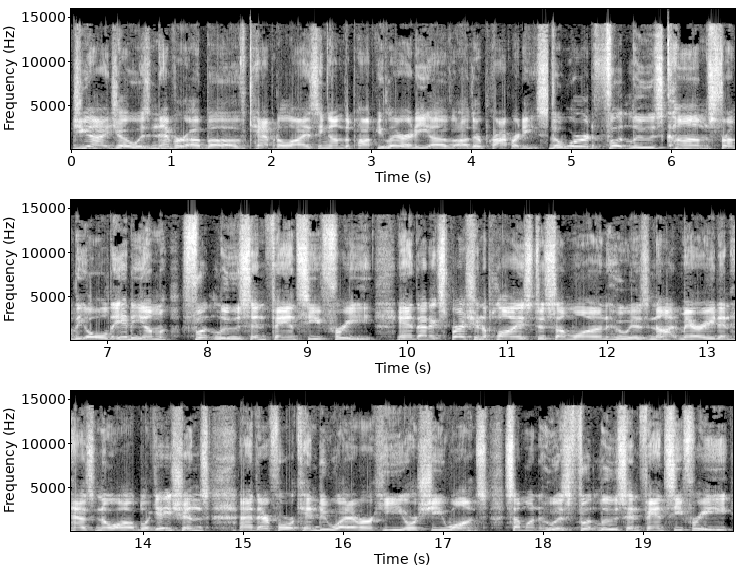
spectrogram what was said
G.I. Joe was never above capitalizing on the popularity of other properties. The word footloose comes from the old idiom footloose and fancy free, and that expression applies to someone who is not married and has no obligations, and therefore can do whatever whatever he or she wants. Someone who is footloose and fancy free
